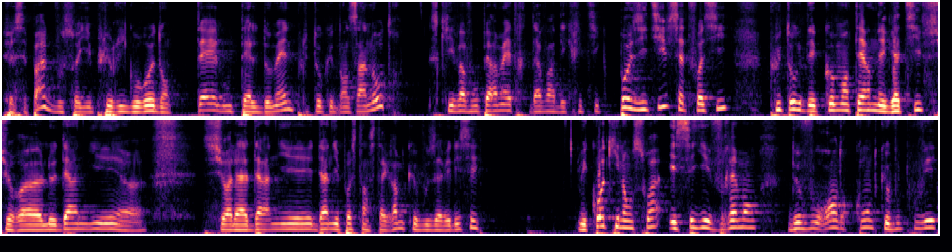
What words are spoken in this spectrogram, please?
je ne sais pas, que vous soyez plus rigoureux dans tel ou tel domaine plutôt que dans un autre, ce qui va vous permettre d'avoir des critiques positives cette fois-ci, plutôt que des commentaires négatifs sur euh, le dernier, euh, sur la dernier, dernier post Instagram que vous avez laissé. Mais quoi qu'il en soit, essayez vraiment de vous rendre compte que vous pouvez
